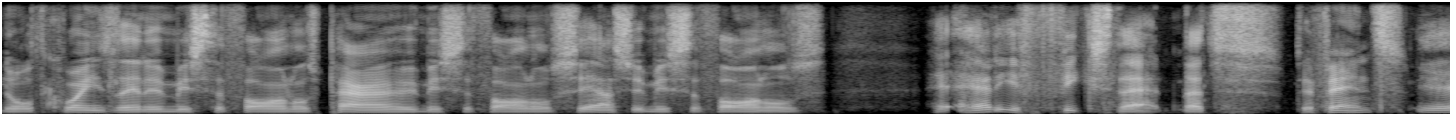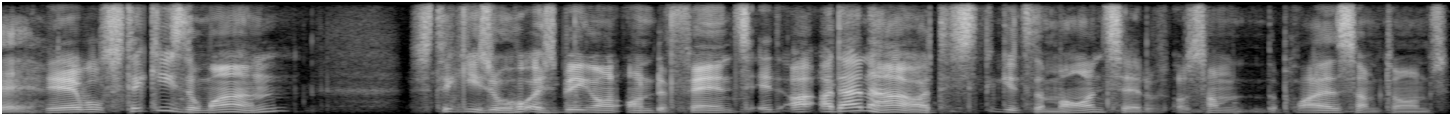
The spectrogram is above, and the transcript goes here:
North Queensland who missed the finals, Parra who missed the finals, South who missed the finals. H- How do you fix that? That's Defence. yeah. Yeah, well, Sticky's the one. Sticky's always big on, on defence. I, I don't know. I just think it's the mindset of, of some of the players sometimes.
